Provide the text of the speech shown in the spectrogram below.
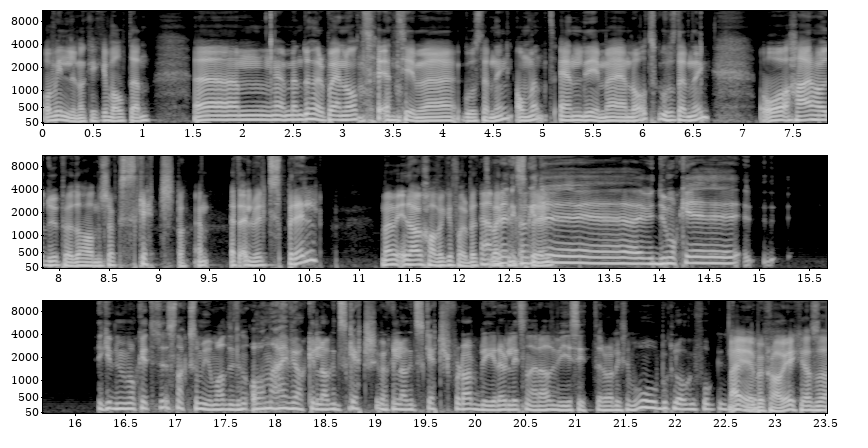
Og ville nok ikke valgt den. Um, men du hører på én låt, én time god stemning. Omvendt. Én time, én låt, god stemning. Og her har du prøvd å ha en slags sketsj. Et ellevilt sprell. Men i dag har vi ikke forberedt Ja, kan ikke du Du må ikke ikke, du må ikke snakke så mye om at liksom, 'Å nei, vi har ikke lagd sketsj', vi har ikke lagd sketsj, for da blir det litt sånn at vi sitter og liksom 'Å, beklager, folkens'. Nei, jeg beklager ikke. Altså,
